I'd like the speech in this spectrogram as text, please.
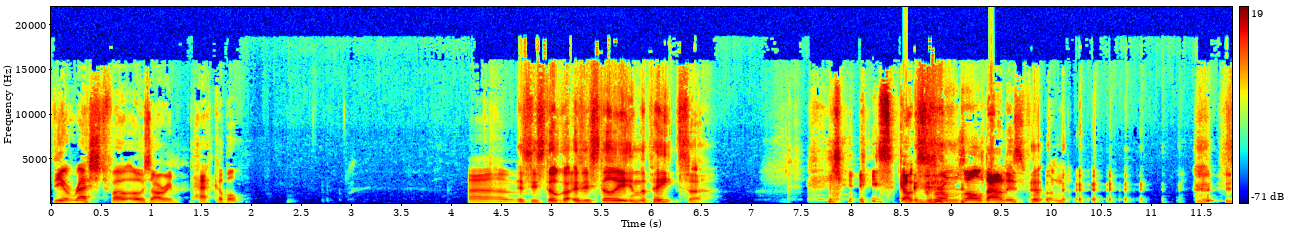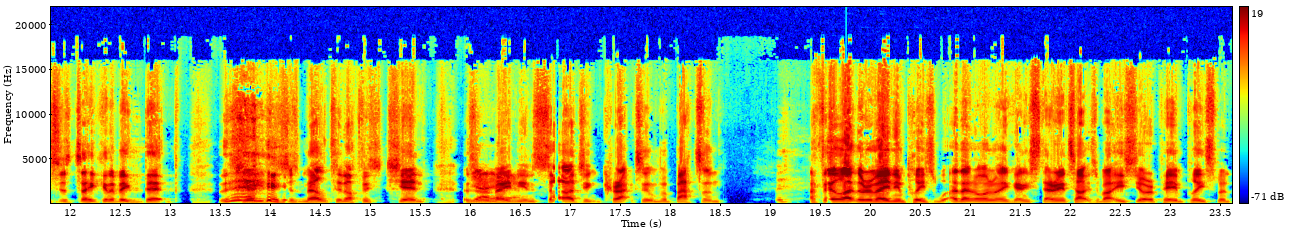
The arrest photos are impeccable. Um, is he still got? Is he still eating the pizza? he's got crumbs all down his front. he's just taking a big dip. The cheese is just melting off his chin as Yeah, a yeah, Romanian sergeant cracks him with a baton. I feel like the Romanian police. I don't want to make any stereotypes about East European policemen,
